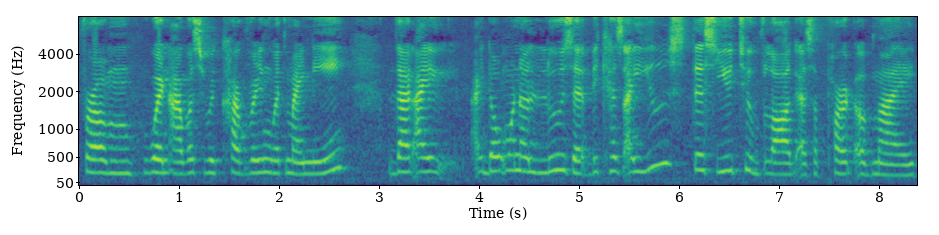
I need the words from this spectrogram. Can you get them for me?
from when I was recovering with my knee that I I don't want to lose it because I use this YouTube vlog as a part of my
